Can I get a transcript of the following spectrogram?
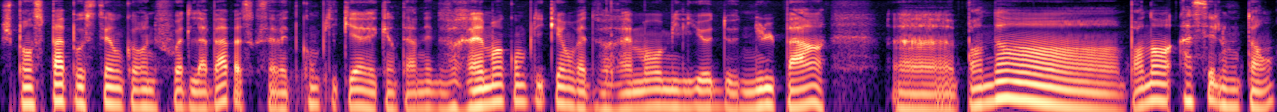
Je pense pas poster encore une fois de là-bas parce que ça va être compliqué avec Internet, vraiment compliqué. On va être vraiment au milieu de nulle part. euh, pendant, pendant assez longtemps.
